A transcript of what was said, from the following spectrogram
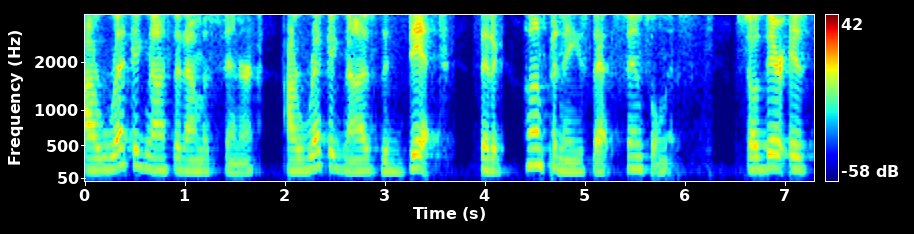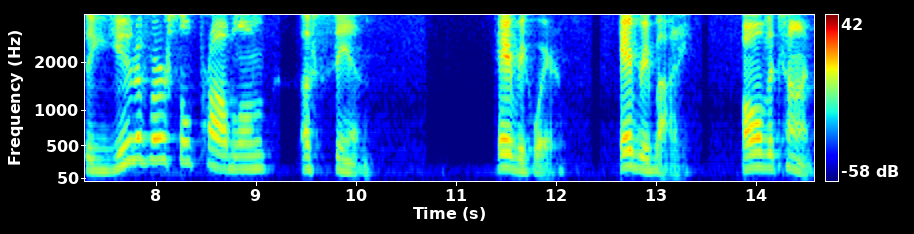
I recognize that I'm a sinner. I recognize the debt that accompanies that sinfulness. So there is the universal problem of sin everywhere, everybody, all the time.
